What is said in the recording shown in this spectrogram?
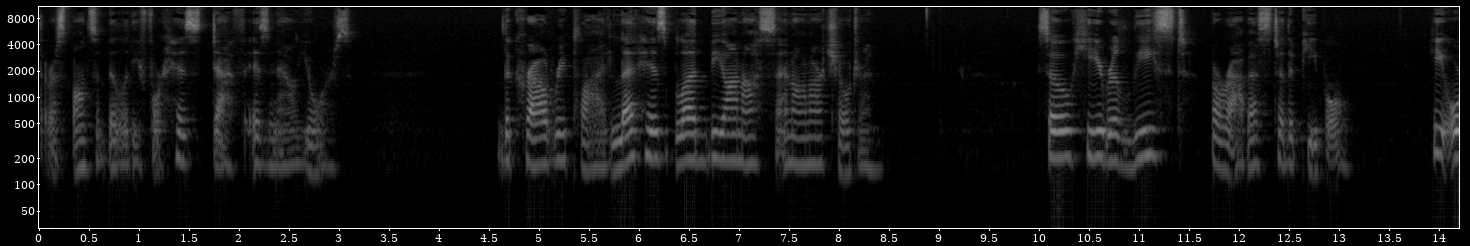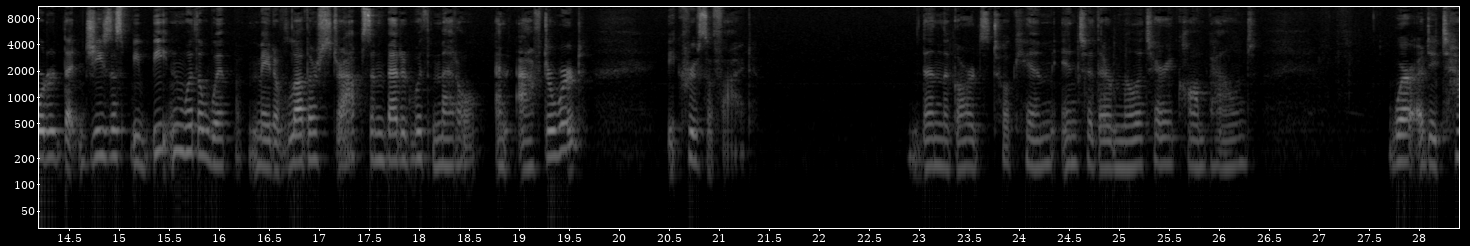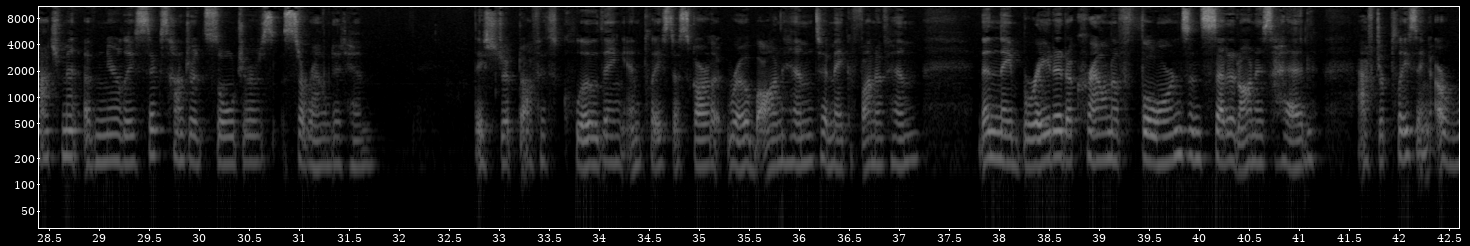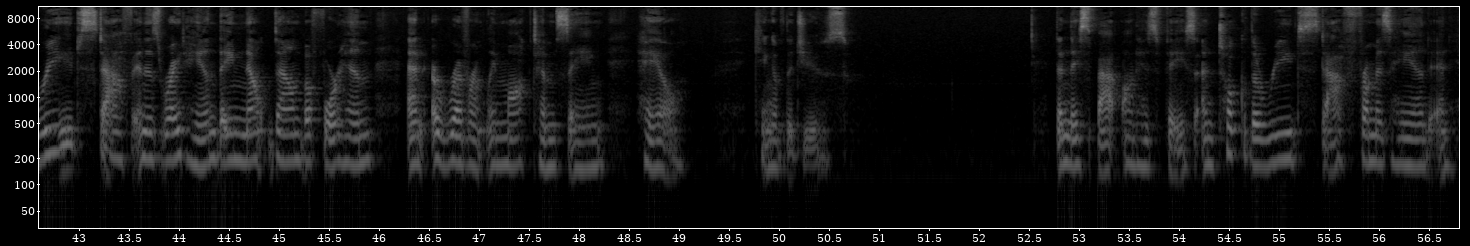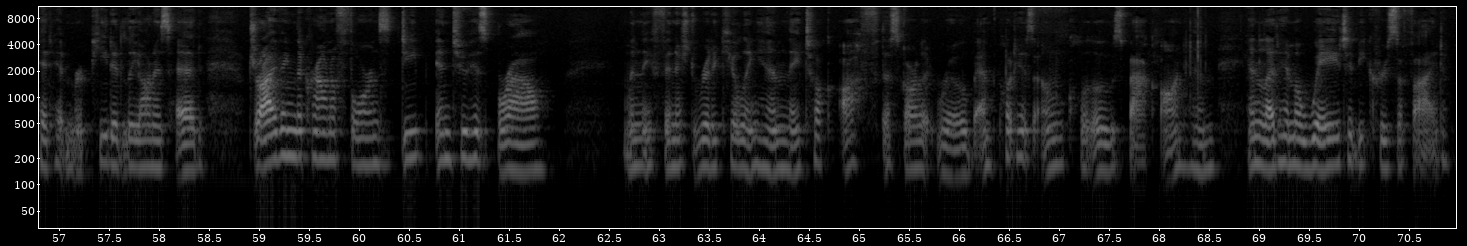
The responsibility for his death is now yours. The crowd replied, Let his blood be on us and on our children. So he released Barabbas to the people he ordered that Jesus be beaten with a whip made of leather straps embedded with metal, and afterward be crucified. Then the guards took him into their military compound, where a detachment of nearly 600 soldiers surrounded him. They stripped off his clothing and placed a scarlet robe on him to make fun of him. Then they braided a crown of thorns and set it on his head. After placing a reed staff in his right hand, they knelt down before him and irreverently mocked him, saying, Hail, King of the Jews. Then they spat on his face and took the reed staff from his hand and hit him repeatedly on his head, driving the crown of thorns deep into his brow. When they finished ridiculing him, they took off the scarlet robe and put his own clothes back on him and led him away to be crucified.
